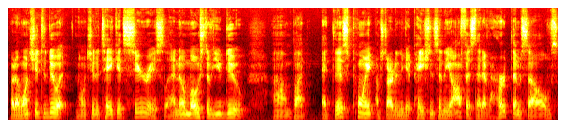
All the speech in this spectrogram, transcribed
But I want you to do it. I want you to take it seriously. I know most of you do. Um, but at this point, I'm starting to get patients in the office that have hurt themselves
